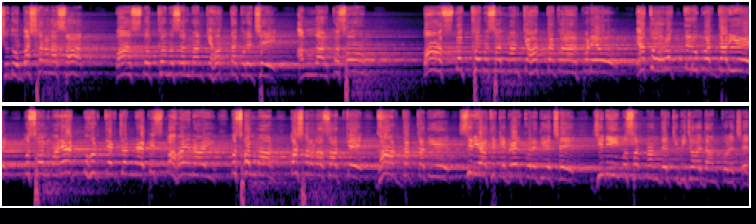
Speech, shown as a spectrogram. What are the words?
শুধু বাসার আল আসাদ পাঁচ লক্ষ মুসলমানকে হত্যা করেছে। আল্লাহর কসম পাঁচ লক্ষ মুসলমানকে হত্যা করার পরেও এত রক্তের উপর দাঁড়িয়ে মুসলমান এক মুহূর্তের জন্য পিস্পা হয় নাই। মুসলমান বাশার আসাদকে ঘাট ধাক্কা দিয়ে সিরিয়া থেকে বের করে দিয়েছে। যিনি মুসলমানদেরকে বিজয় দান করেছেন,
